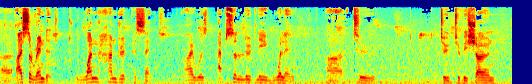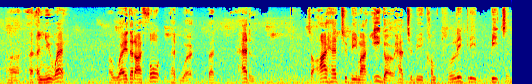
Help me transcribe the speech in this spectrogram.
uh, I surrendered 100%. I was absolutely willing uh, to to to be shown uh, a, a new way, a way that I thought had worked, hadn't. So I had to be, my ego had to be completely beaten.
